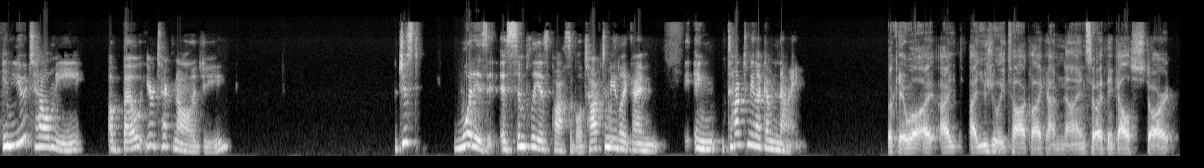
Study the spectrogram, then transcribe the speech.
can you tell me about your technology? Just what is it as simply as possible? Talk to me like I'm in, talk to me like I'm nine. Okay, well, I, I, I usually talk like I'm nine, so I think I'll start.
